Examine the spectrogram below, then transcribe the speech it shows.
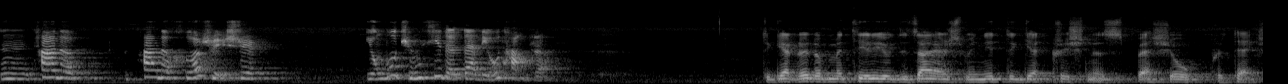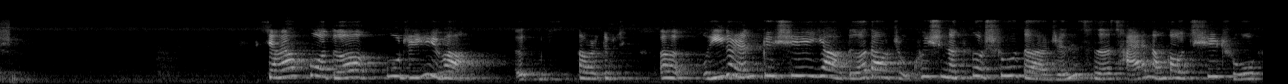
嗯，它的它的河水是永不停息的在流淌着。To get rid of material desires, we need to get Krishna's special protection. 想要获得物质欲望，呃，sorry，对不起，呃，我一个人必须要得到主 Krishna 特殊的仁慈，才能够驱除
